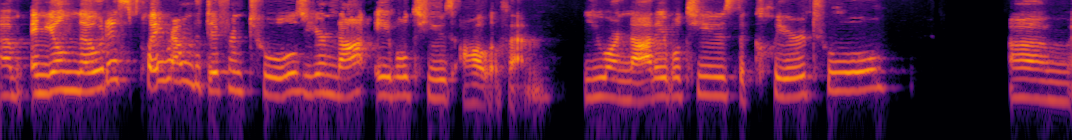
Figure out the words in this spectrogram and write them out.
Um, and you'll notice play around with the different tools. You're not able to use all of them. You are not able to use the clear tool. Um,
